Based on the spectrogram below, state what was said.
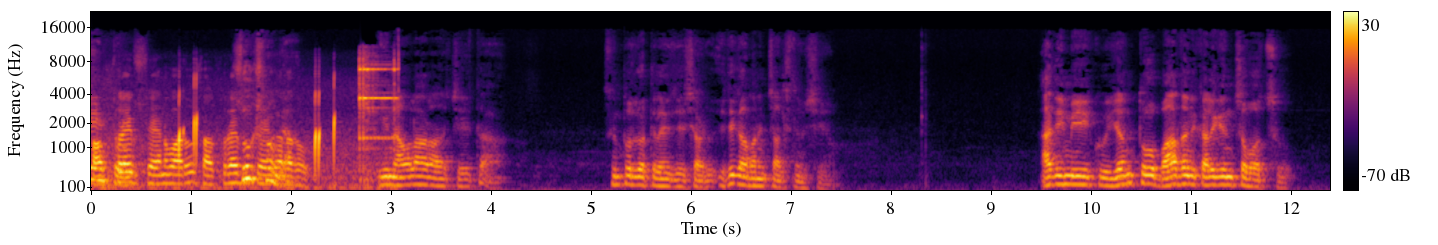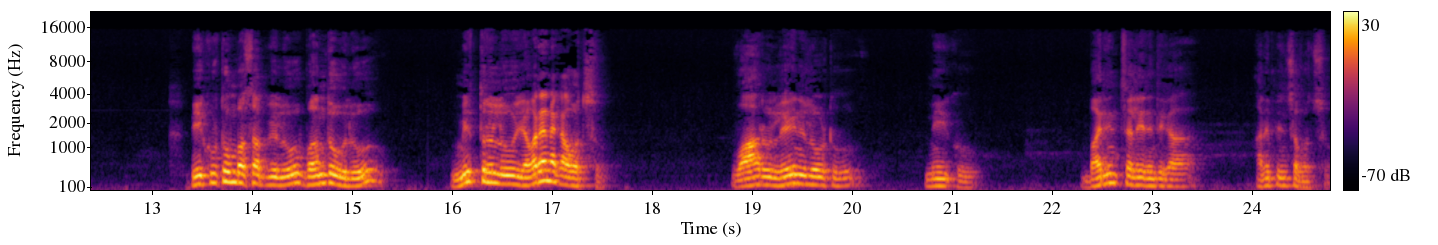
సబ్స్క్రైబ్ సబ్స్క్రైబ్ చేయగలరు. ఈ నవల రచయిత సింపుల్గా తెలియజేశాడు. ఇది గమనించాల్సిన విషయం. అది మీకు ఎంతో బాధని కలిగించవచ్చు. మీ కుటుంబ సభ్యులు బంధువులు మిత్రులు ఎవరైనా కావచ్చు వారు లేని లోటు మీకు భరించలేనిదిగా అనిపించవచ్చు.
